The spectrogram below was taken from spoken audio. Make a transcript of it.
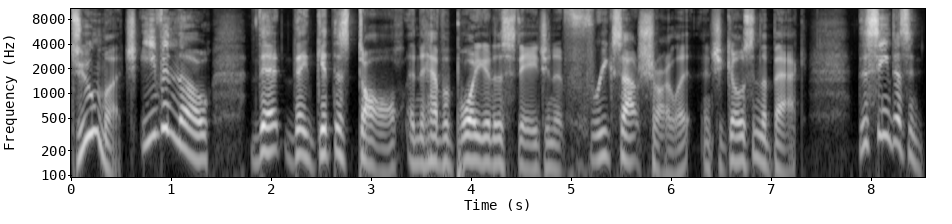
do much. Even though that they get this doll and they have a boy go to the stage and it freaks out Charlotte and she goes in the back. This scene doesn't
